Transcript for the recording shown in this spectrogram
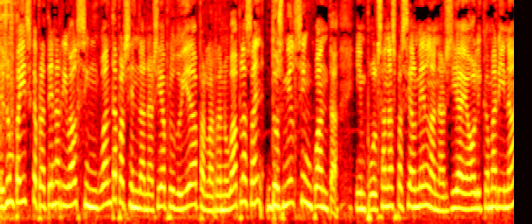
És un país que pretén arribar al 50% d'energia produïda per les renovables l'any 2050, impulsant especialment l'energia eòlica marina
